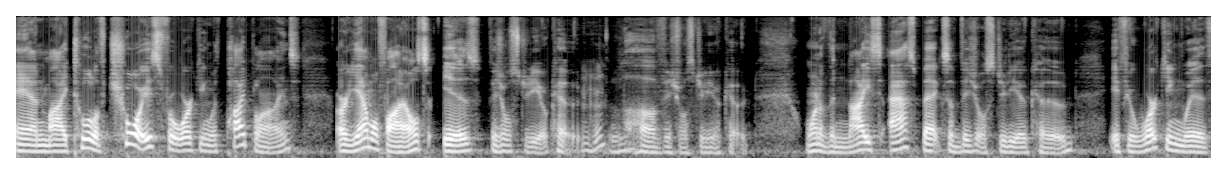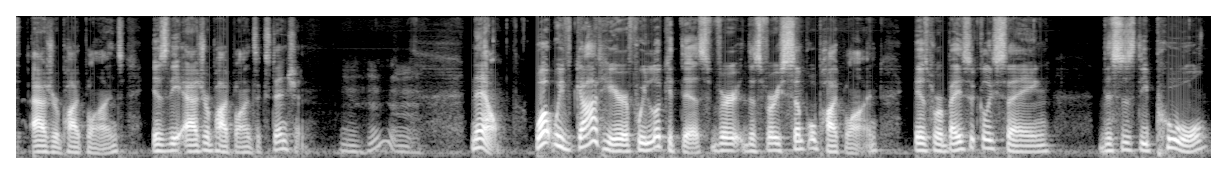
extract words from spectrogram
And my tool of choice for working with pipelines or YAML files is Visual Studio Code. Love Visual Studio Code. One of the nice aspects of Visual Studio Code, if you're working with Azure Pipelines, is the Azure Pipelines extension. Mm-hmm. Now, what we've got here, if we look at this, very, this very simple pipeline, is we're basically saying this is the pool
